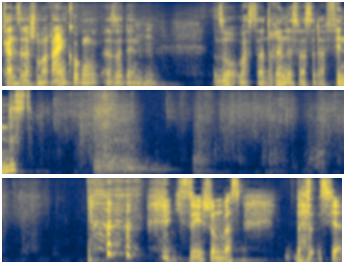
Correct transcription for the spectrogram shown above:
kannst du da schon mal reingucken, also denn, mhm. so, was da drin ist, was du da findest. ich sehe schon was. Das ist ja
